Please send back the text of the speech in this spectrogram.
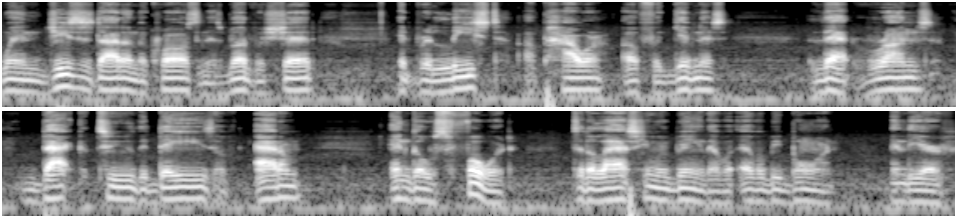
when Jesus died on the cross and his blood was shed, it released a power of forgiveness that runs back to the days of Adam and goes forward to the last human being that will ever be born in the earth.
